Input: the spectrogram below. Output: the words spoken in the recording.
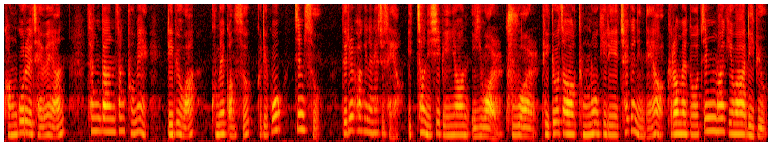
광고를 제외한 상단 상품의 리뷰와 구매 건수 그리고 찜수 들을 확인을 해주세요. 2022년 2월, 9월 비교적 등록일이 최근인데요. 그럼에도 찜하기와 리뷰,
